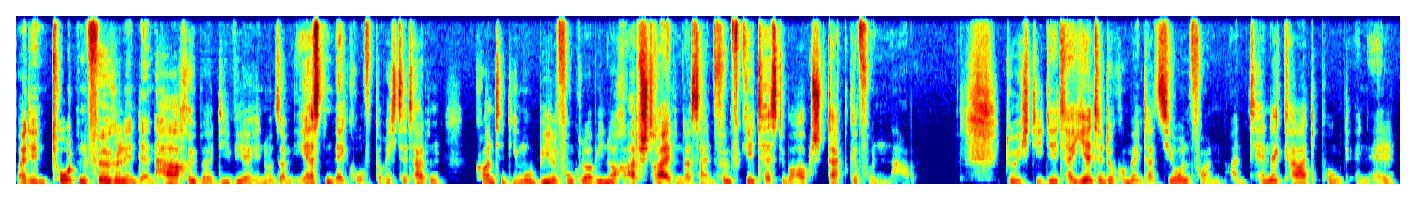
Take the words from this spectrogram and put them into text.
Bei den toten Vögeln in Den Haag, über die wir in unserem ersten Weckruf berichtet hatten, konnte die Mobilfunklobby noch abstreiten, dass ein 5G-Test überhaupt stattgefunden habe. Durch die detaillierte Dokumentation von antennecard.nl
